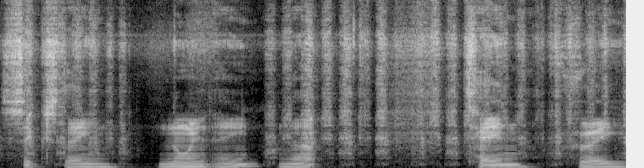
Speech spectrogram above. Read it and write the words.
16 19 no 10 3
